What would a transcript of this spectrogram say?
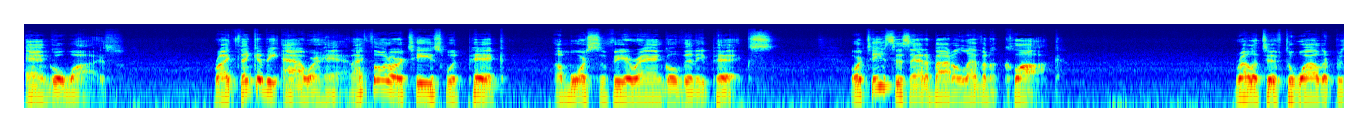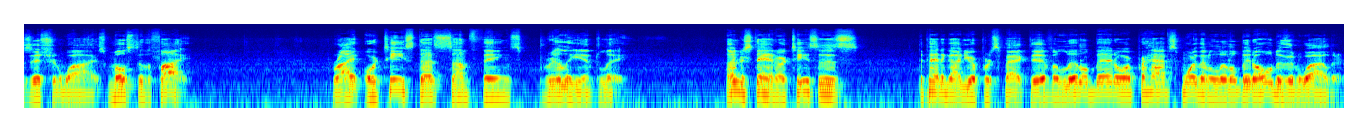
angle wise. Right? Think of the hour hand. I thought Ortiz would pick a more severe angle than he picks. Ortiz is at about 11 o'clock relative to Wilder position wise most of the fight right? Ortiz does some things brilliantly. Understand, Ortiz is, depending on your perspective, a little bit or perhaps more than a little bit older than Wilder.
